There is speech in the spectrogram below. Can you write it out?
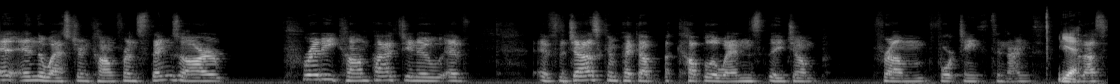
in, in the Western Conference, things are pretty compact. You know, if if the Jazz can pick up a couple of wins, they jump from 14th to 9th. You Yeah. know, that's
